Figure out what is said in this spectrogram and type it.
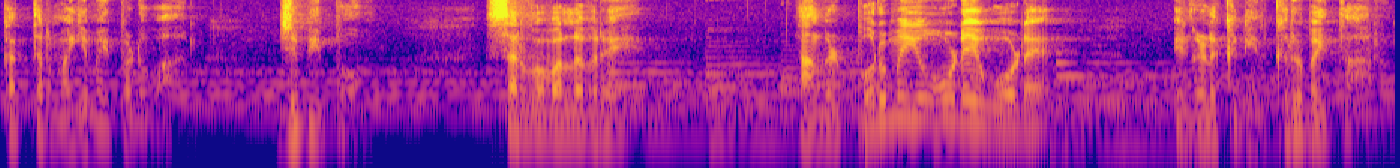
கத்தர் மகிமைப்படுவார். ஜெபிப்போம். சர்வ வல்லவரே நாங்கள் பொறுமையோடே ஓட எங்களுக்கு நீர் கிருபை தாரும்.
